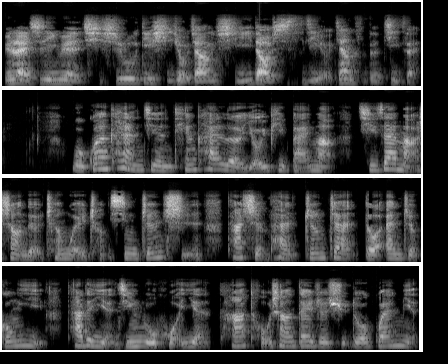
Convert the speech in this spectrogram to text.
原来是因为启示录第十九章十一到十四节有这样子的记载。我观看见天开了，有一匹白马，骑在马上的称为诚信真实，他审判征战都按着公义，他的眼睛如火焰，他头上戴着许多冠冕，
